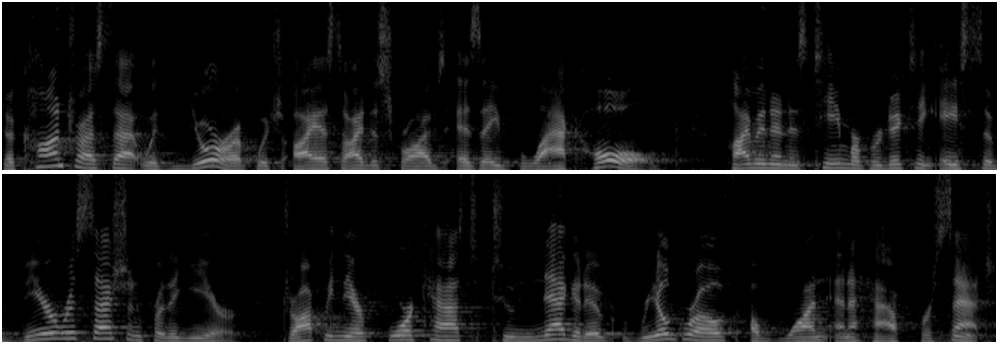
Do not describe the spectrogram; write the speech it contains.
Now, contrast that with Europe, which ISI describes as a black hole. Hyman and his team are predicting a severe recession for the year, dropping their forecast to negative real growth of 1.5%.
